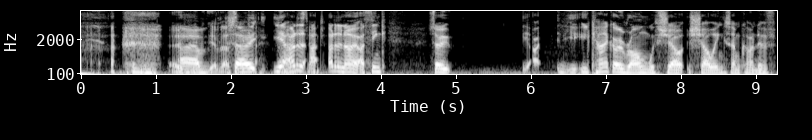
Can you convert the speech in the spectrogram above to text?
Um, yeah, so okay. yeah, I, don't, I. I don't know. I think so. I, you, you can't go wrong with show, showing some kind of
